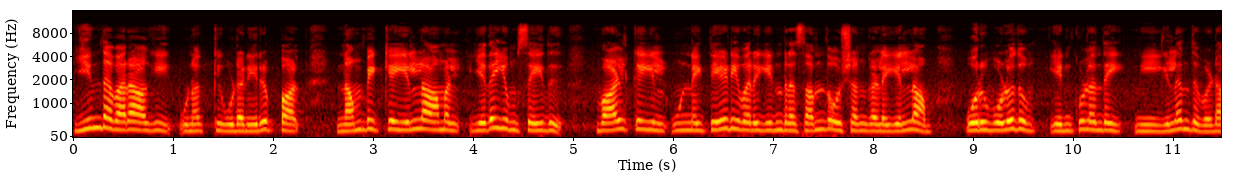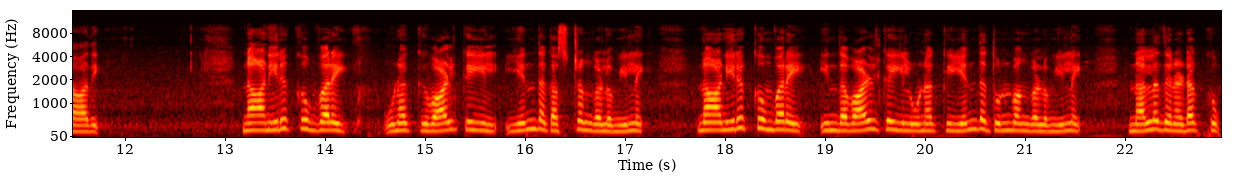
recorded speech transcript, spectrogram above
இந்த வராகி உனக்கு உடனிருப்பாள். நம்பிக்கை இல்லாமல் எதையும் செய்து வாழ்க்கையில் உன்னை தேடி வருகின்ற சந்தோஷங்களை எல்லாம் ஒரு பொழுதும் என் குழந்தை நீ இழந்து விடாதே. நான் இருக்கும் வரை உனக்கு வாழ்க்கையில் எந்த கஷ்டங்களும் இல்லை. நான் இருக்கும் வரை இந்த வாழ்க்கையில் உனக்கு எந்த துன்பங்களும் இல்லை. நல்லது நடக்கும்.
